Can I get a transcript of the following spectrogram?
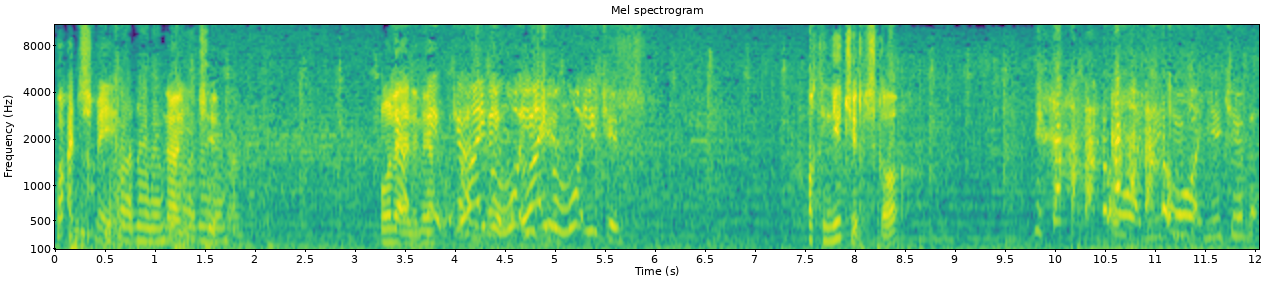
Watch me. No, YouTube. Man. Phone it Ken, anyway. wait, live on what YouTube? Live on what YouTube? Fucking YouTube, Scott. what YouTube? What YouTube?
